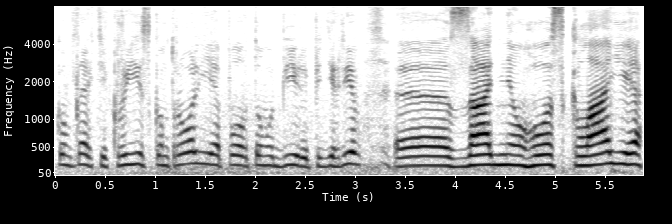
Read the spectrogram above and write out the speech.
в комплекті, круїз контроль є по автомобілю, підігрів е, заднього скла є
